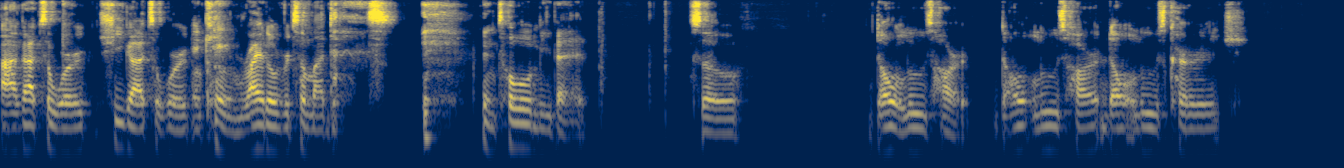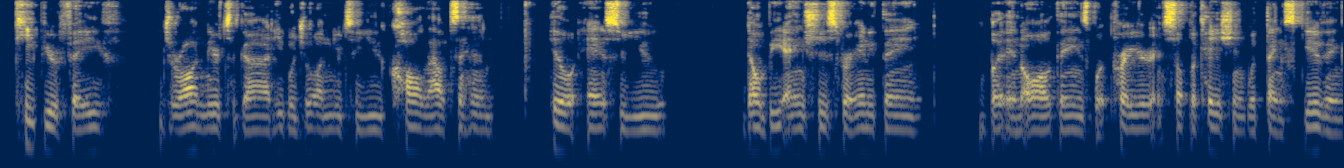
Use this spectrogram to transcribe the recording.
I got to work, she got to work, and came right over to my desk and told me that. So don't lose heart. Don't lose heart. Don't lose courage. Keep your faith. Draw near to God. He will draw near to you. Call out to Him. He'll answer you. Don't be anxious for anything, but in all things with prayer and supplication, with thanksgiving,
